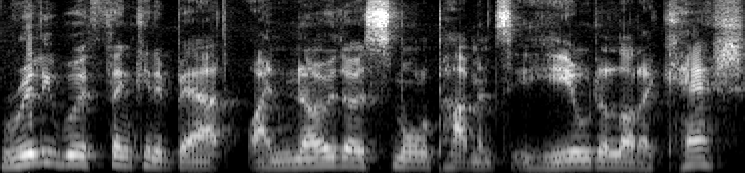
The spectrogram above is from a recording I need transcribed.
really worth thinking about. I know those small apartments yield a lot of cash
